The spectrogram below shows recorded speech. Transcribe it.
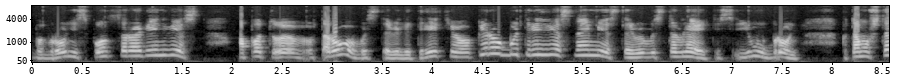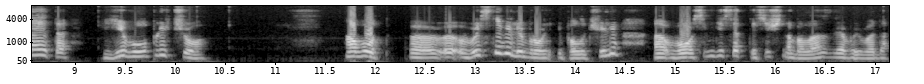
в броне спонсора реинвест. А под э, второго выставили третьего. Первого будет реинвестное место, и вы выставляете ему бронь. Потому что это его плечо. А вот Э, выставили бронь и получили 80 э, тысяч на баланс для вывода.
